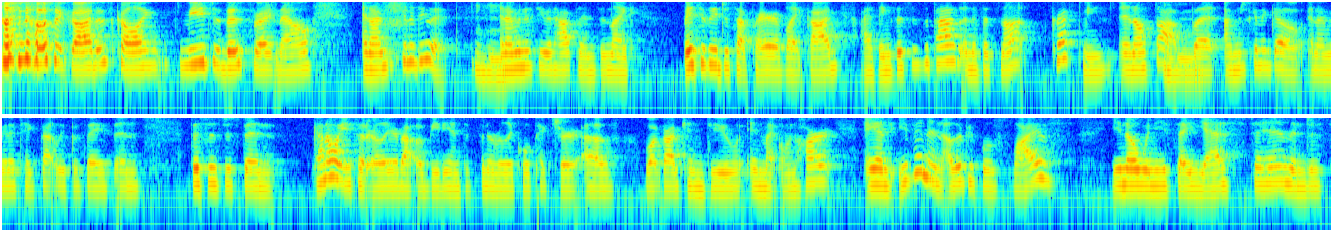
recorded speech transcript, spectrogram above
I know that God is calling me to this right now, and I'm just gonna do it, mm-hmm. and I'm gonna see what happens. And like, basically, just that prayer of like, God, I think this is the path, and if it's not, correct me and I'll stop. Mm-hmm. But I'm just going to go and I'm going to take that leap of faith. And this has just been kind of what you said earlier about obedience. It's been a really cool picture of what God can do in my own heart and even in other people's lives. You know, when you say yes to Him and just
